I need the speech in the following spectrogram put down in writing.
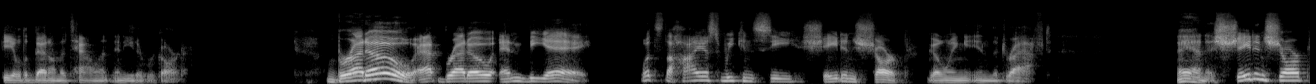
be able to bet on the talent in either regard. Bredo at Bredo NBA. What's the highest we can see Shaedon Sharpe going in the draft? Man, Shaedon Sharpe,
